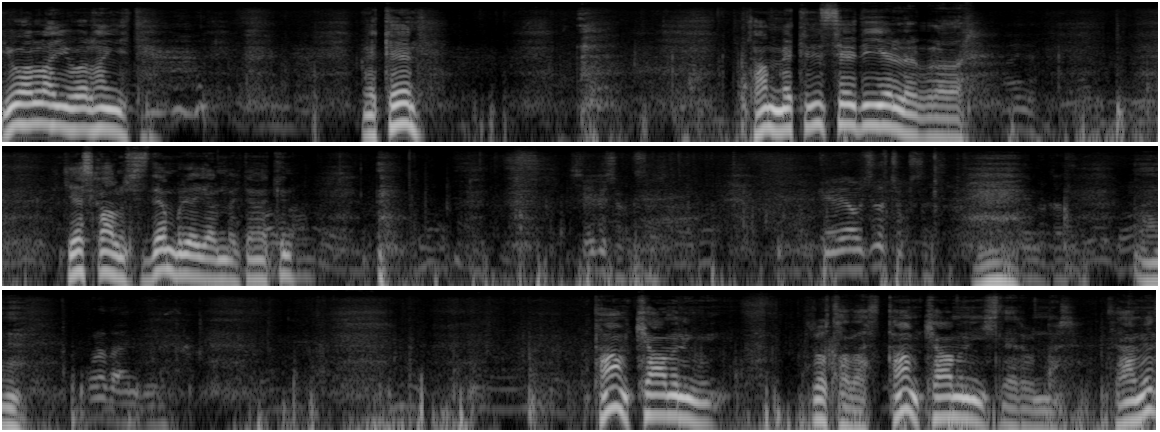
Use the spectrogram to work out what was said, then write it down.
Yuvarlan yuvarlan git. Metin. Tam Metin'in sevdiği yerler buralar. Geç kalmış sizden buraya gelmekte Metin. Şey de çok güzel. Köy avcı da çok güzel. Aynen. Orada aynı böyle. Tam Kamil'in rotalar. Tam Kamil'in işleri bunlar. Kamil.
